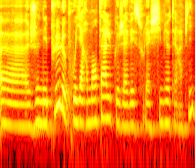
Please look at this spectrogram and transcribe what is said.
Euh, je n'ai plus le brouillard mental que j'avais sous la chimiothérapie.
